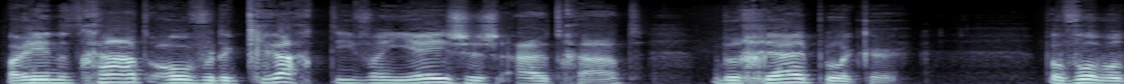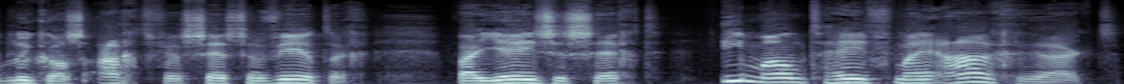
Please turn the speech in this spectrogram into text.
waarin het gaat over de kracht die van Jezus uitgaat, begrijpelijker. Bijvoorbeeld Lucas 8, vers 46, waar Jezus zegt: Iemand heeft mij aangeraakt,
